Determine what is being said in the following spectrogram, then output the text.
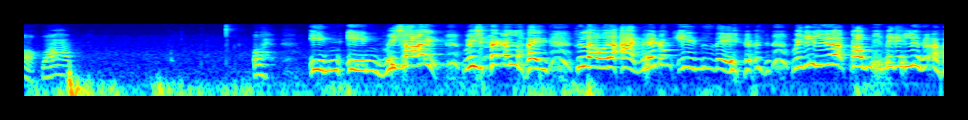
บอกว่า โอ้ยอินอินไม่ใช่ ไม่ใช่อะไร คือเราเราอ่านไม่ให้ต้องอินสิไม่ได้เลือกกองนี้ไม่ได้เลือก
